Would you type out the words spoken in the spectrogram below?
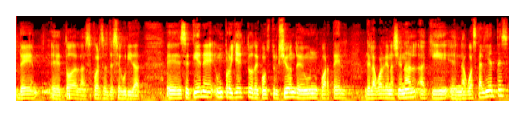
de eh, todas las fuerzas de seguridad. Eh, se tiene un proyecto de construcción de un cuartel de la Guardia Nacional aquí en Aguascalientes.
